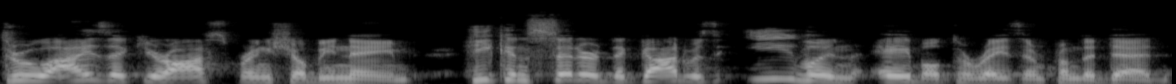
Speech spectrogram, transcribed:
Through Isaac your offspring shall be named. He considered that God was even able to raise him from the dead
